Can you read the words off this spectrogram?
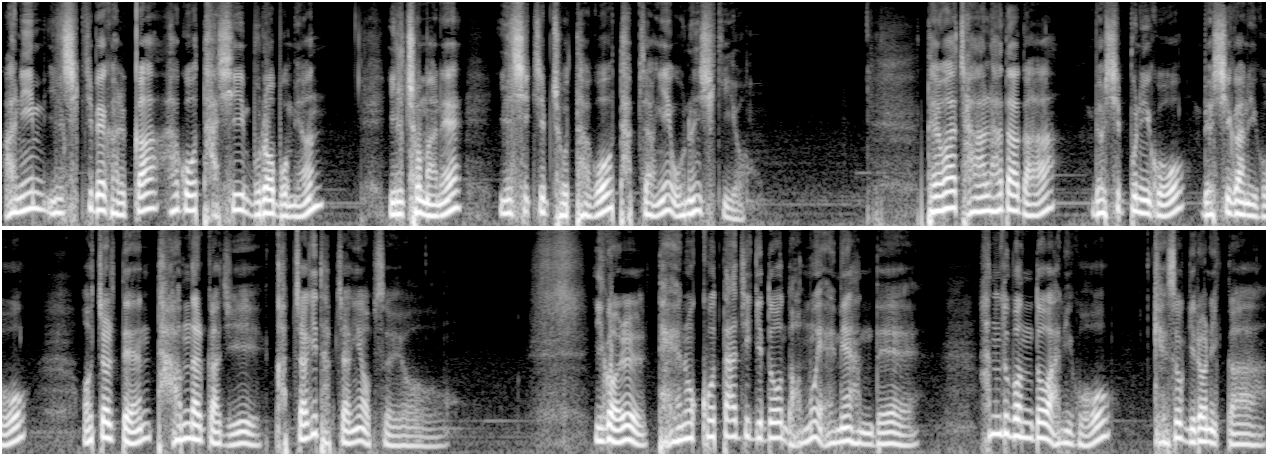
아님 일식집에 갈까 하고 다시 물어보면 1초 만에 일식집 좋다고 답장이 오는 시기요. 대화 잘 하다가 몇십 분이고 몇 시간이고 어쩔 땐 다음 날까지 갑자기 답장이 없어요. 이걸 대놓고 따지기도 너무 애매한데 한두 번도 아니고 계속 이러니까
